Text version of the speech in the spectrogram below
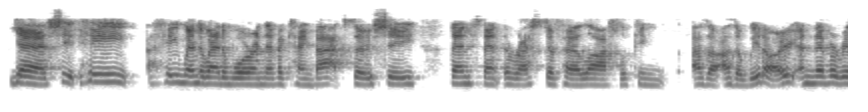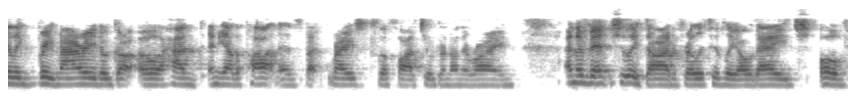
Yeah, she he he went away to war and never came back. So she then spent the rest of her life looking as a as a widow and never really remarried or got or had any other partners, but raised the five children on her own, and eventually died of relatively old age of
